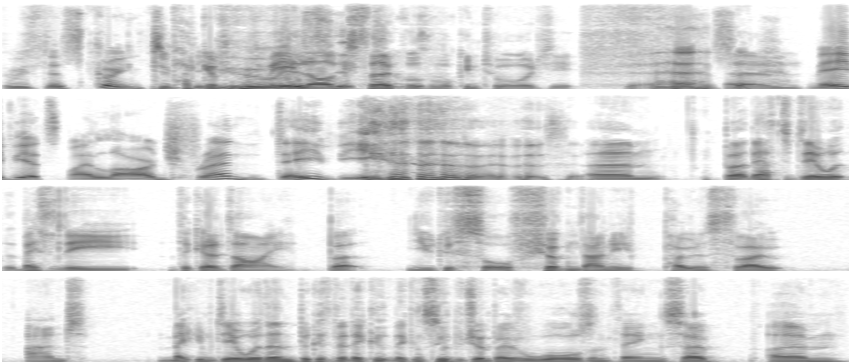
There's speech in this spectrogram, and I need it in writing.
Who's this going to Pack be? of Who three is large it? circles walking towards you. So um, maybe it's my large friend Davy. Um, but they have to deal with basically they're going to die, but you just sort of shove them down your opponent's throat and make them deal with them because they, they, can, they can super jump over walls and things. So um,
